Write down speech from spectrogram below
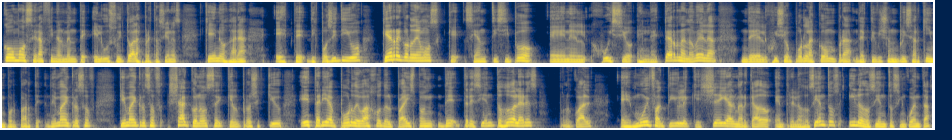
cómo será finalmente el uso y todas las prestaciones que nos dará este dispositivo, que recordemos que se anticipó en el juicio, en la eterna novela del juicio por la compra de Activision Blizzard King por parte de Microsoft, que Microsoft ya conoce que el Project Q estaría por debajo del price point de 300 dólares, por lo cual es muy factible que llegue al mercado entre los 200 y los 250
